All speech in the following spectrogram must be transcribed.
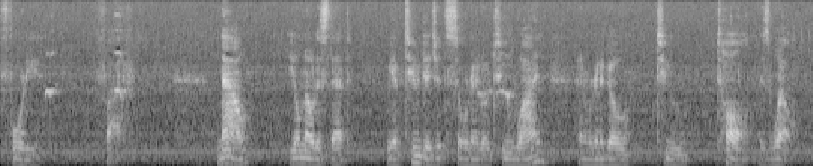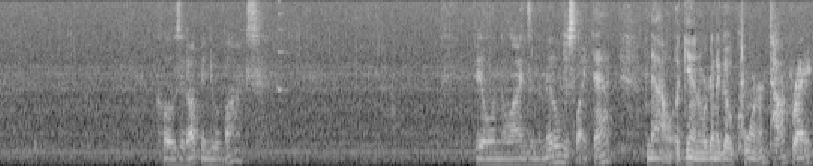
45. Now, you'll notice that we have two digits, so we're going to go two wide, and we're going to go two tall as well. Close it up into a box fill in the lines in the middle just like that. Now, again, we're going to go corner, top right,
